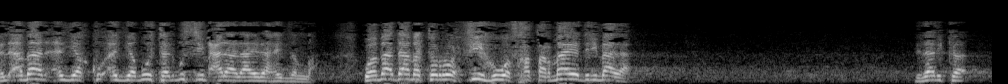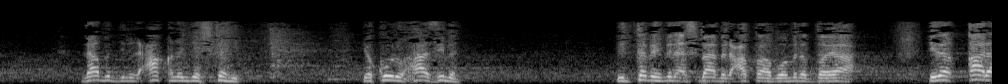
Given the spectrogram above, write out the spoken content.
الأمان أن, أن يموت المسلم على لا إله إلا الله. وما دامت الروح فيه هو في خطر ما يدري ماذا. لذلك لا بد للعاقل أن يجتهد يكون حازما ينتبه من أسباب العطب ومن الضياع. إذا قال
